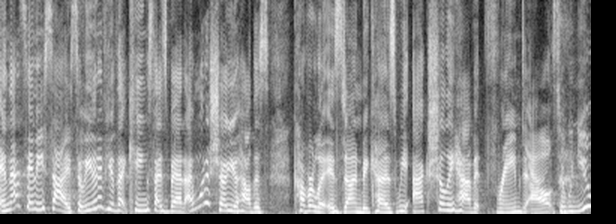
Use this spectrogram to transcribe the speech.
and that's any size. So even if you have that king size bed, I want to show you how this coverlet is done because we actually have it framed out. So when you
